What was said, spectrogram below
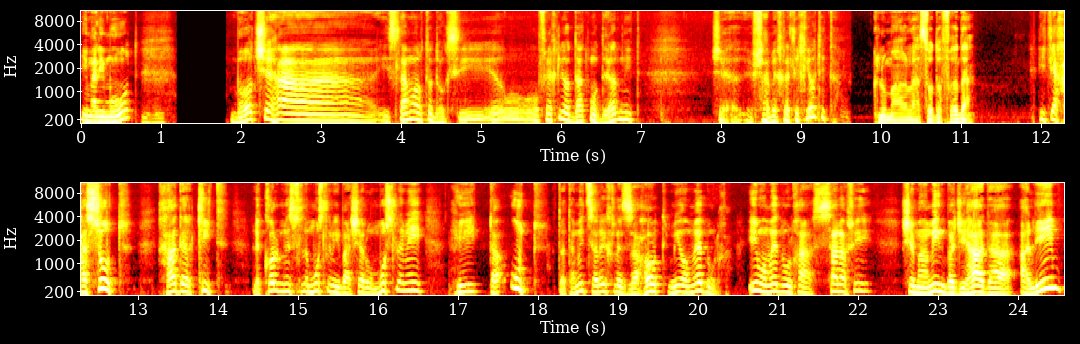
עם אלימות, mm-hmm. בעוד שהאסלאם האורתודוקסי הוא הופך להיות דת מודרנית, שאפשר בהחלט לחיות איתה. כלומר, לעשות הפרדה. התייחסות חד-ערכית לכל מוסלמי באשר הוא מוסלמי, היא טעות. אתה תמיד צריך לזהות מי עומד מולך. אם עומד מולך סלאפי שמאמין בג'יהאד האלים,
